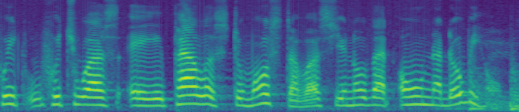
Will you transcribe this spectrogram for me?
which, which was a palace to most of us, you know, that own adobe oh, home.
